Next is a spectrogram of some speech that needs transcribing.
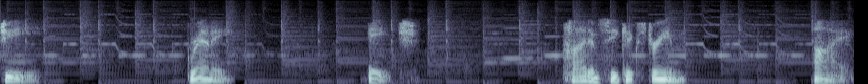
G. Granny. H. Hide and Seek Extreme. I.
